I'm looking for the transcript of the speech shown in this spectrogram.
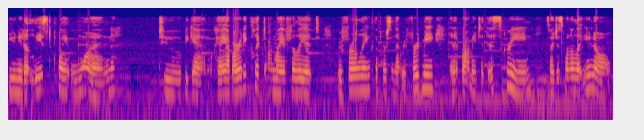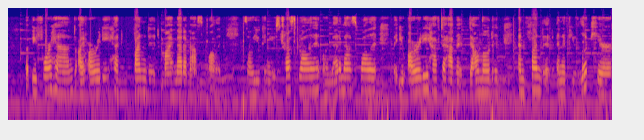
you need at least 0.1 to begin okay I've already clicked on my affiliate referral link the person that referred me and it brought me to this screen so I just want to let you know but beforehand I already had funded my MetaMask wallet. So you can use Trust Wallet or MetaMask wallet, but you already have to have it downloaded and funded. And if you look here,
